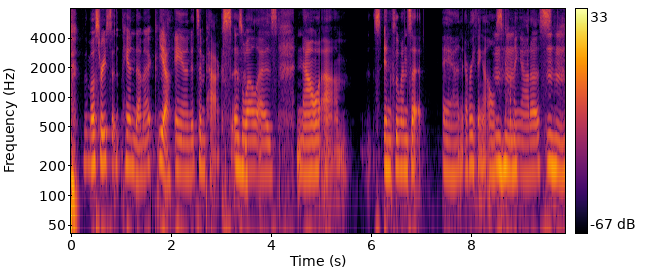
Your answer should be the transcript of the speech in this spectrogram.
the most recent pandemic yeah. and its impacts, as mm-hmm. well as now um, influenza and everything else mm-hmm. coming at us. Mm-hmm.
